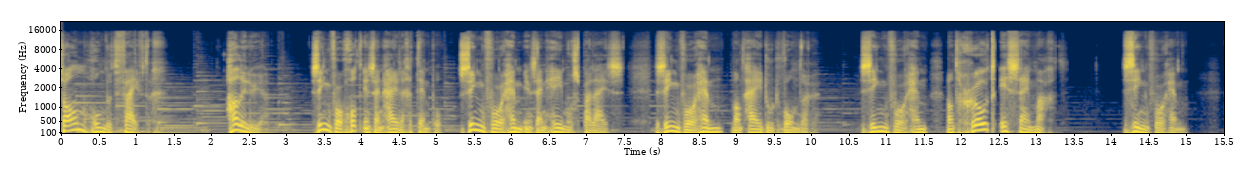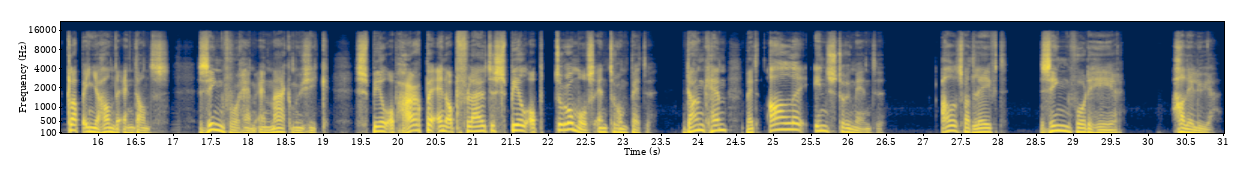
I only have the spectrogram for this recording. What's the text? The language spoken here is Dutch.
Psalm 150. Halleluja. Zing voor God in zijn heilige tempel. Zing voor Hem in zijn hemels paleis. Zing voor Hem, want Hij doet wonderen. Zing voor Hem, want groot is Zijn macht. Zing voor Hem. Klap in je handen en dans. Zing voor Hem en maak muziek. Speel op harpen en op fluiten, speel op trommels en trompetten. Dank Hem met alle instrumenten. Alles wat leeft, zing voor de Heer. Halleluja.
